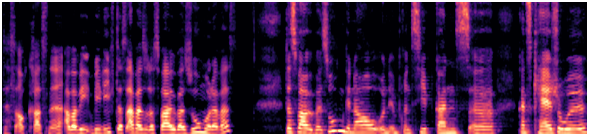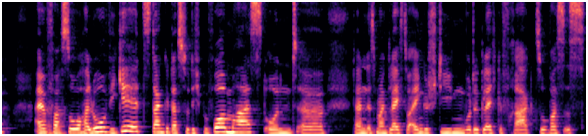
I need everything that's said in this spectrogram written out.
das ist auch krass, ne? Aber wie, wie lief das ab? Also das war über Zoom oder was? Das war über Zoom, genau, und im Prinzip ganz, äh, ganz casual. Einfach Aha. so, hallo, wie geht's? Danke, dass du dich beworben hast. Und äh, dann ist man gleich so eingestiegen, wurde gleich gefragt, so was ist,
